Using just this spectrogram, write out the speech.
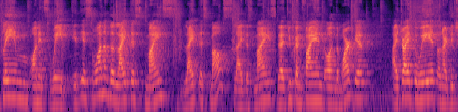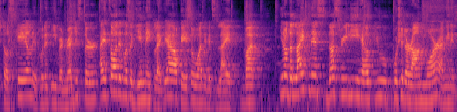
claim on its weight. It is one of the lightest mice, lightest mouse, lightest mice that you can find on the market. I tried to weigh it on our digital scale. It wouldn't even register. I thought it was a gimmick like, yeah, okay, so what if it's light? But, you know, the lightness does really help you push it around more. I mean, it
